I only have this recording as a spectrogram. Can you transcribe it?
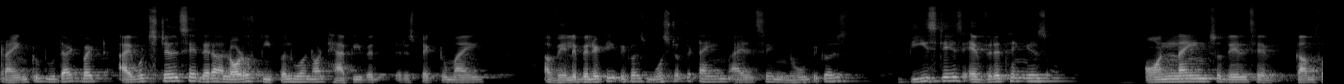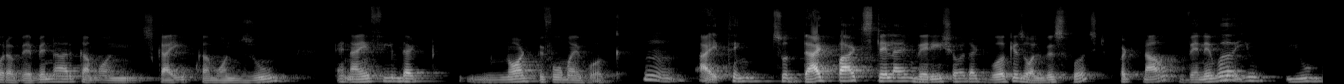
trying to do that. But i would still say there are a lot of people who are not happy with respect to my availability because most of the time i'll say no because these days everything is online so they'll say come for a webinar come on skype come on zoom and i feel that not before my work Hmm. I think so. That part still, I'm very sure that work is always first. But now, whenever you you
